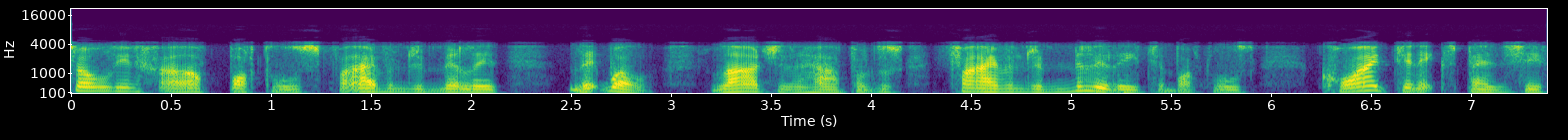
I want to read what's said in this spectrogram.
sold in half bottles, 500 milliliter, well, larger than half bottles, 500 milliliter bottles, quite inexpensive,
